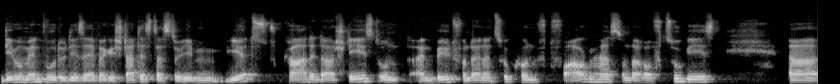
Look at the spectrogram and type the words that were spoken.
in dem Moment, wo du dir selber gestattest, dass du eben jetzt gerade da stehst und ein Bild von deiner Zukunft vor Augen hast und darauf zugehst, äh,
